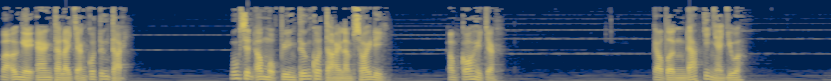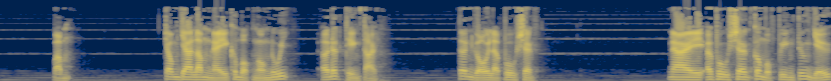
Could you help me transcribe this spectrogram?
Mà ở Nghệ An ta lại chẳng có tướng tài. Muốn xin ông một viên tướng có tài làm soái đi. Ông có hay chăng? Cao Vân đáp với nhà vua. Bẩm. Trong gia lâm này có một ngọn núi Ở đất thiện tài. Tên gọi là Vu Sơn. Này ở Vu Sơn có một viên tướng giữ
